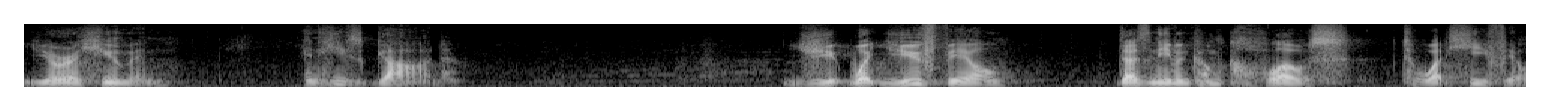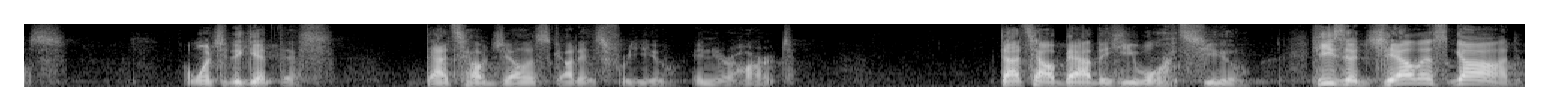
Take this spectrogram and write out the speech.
you're a human and he's God. You, what you feel doesn't even come close to what he feels. I want you to get this. That's how jealous God is for you in your heart. That's how badly he wants you. He's a jealous God,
